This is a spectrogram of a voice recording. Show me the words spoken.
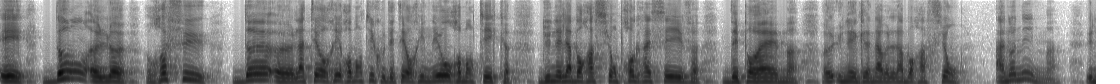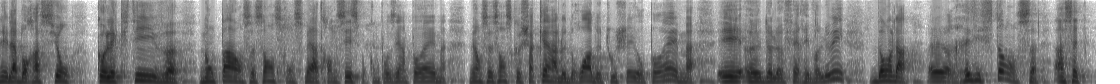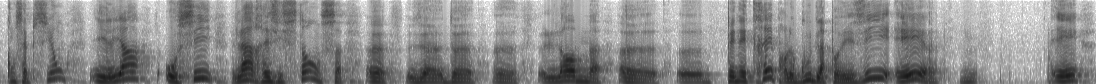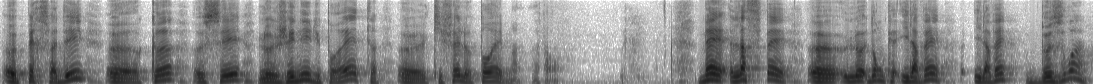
Et dans euh, le refus de euh, la théorie romantique ou des théories néo-romantiques d'une élaboration progressive des poèmes, euh, une élaboration anonyme, une élaboration collective, non pas en ce sens qu'on se met à 36 pour composer un poème, mais en ce sens que chacun a le droit de toucher au poème et de le faire évoluer, dans la résistance à cette conception, il y a aussi la résistance euh, de, euh, l'homme euh, pénétré par le goût de la poésie et, persuadé que c'est le génie du poète qui fait le poème. Mais l'aspect, donc il avait besoin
